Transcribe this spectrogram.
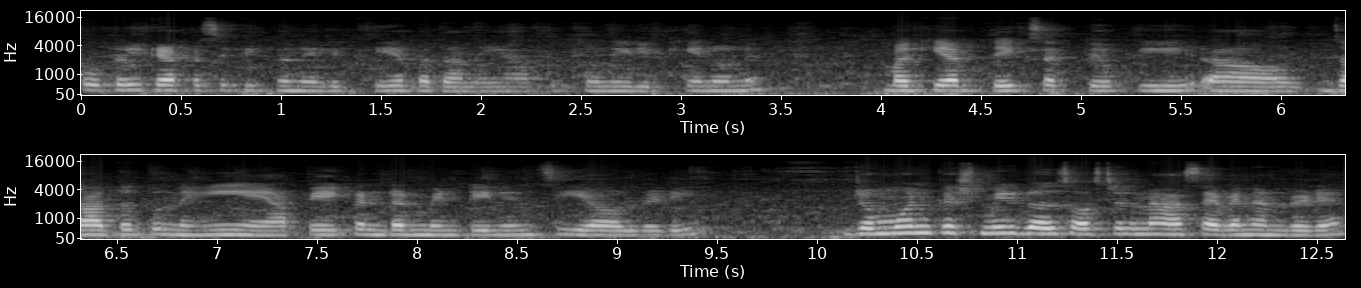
टोटल कैपेसिटी क्यों नहीं लिखी है, पता नहीं यहाँ पे क्यों नहीं लिखी है इन्होंने। बाकी आप देख सकते हो कि ज़्यादा तो नहीं है यहाँ पे, एक अंडर मेंटेनेंस ही है already Jammu and Kashmir girls hostel में हाँ सेवन हंड्रेड है।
